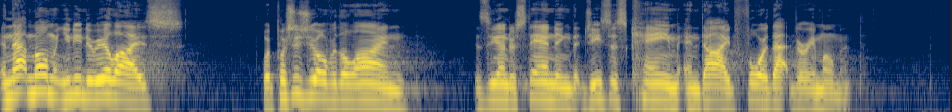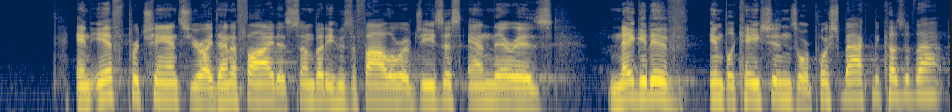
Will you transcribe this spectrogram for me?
in that moment, you need to realize what pushes you over the line is the understanding that Jesus came and died for that very moment. And if perchance you're identified as somebody who's a follower of Jesus and there is negative implications or pushback because of that,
